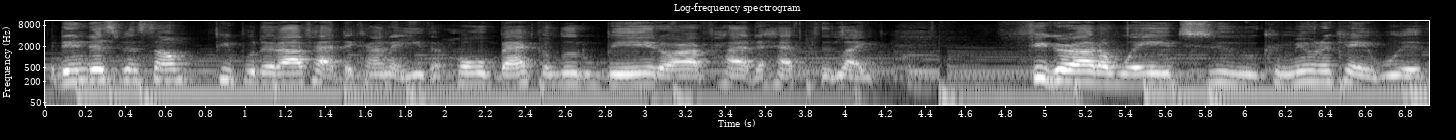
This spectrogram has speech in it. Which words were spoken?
But then there's been some people that I've had to kind of either hold back a little bit or I've had to have to like figure out a way to communicate with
